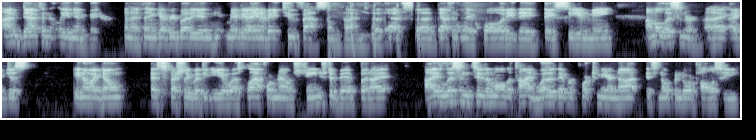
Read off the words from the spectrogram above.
i'm definitely an innovator and i think everybody in here maybe i innovate too fast sometimes but that's uh, definitely a quality they they see in me i'm a listener I, I just you know i don't especially with the eos platform now it's changed a bit but i i listen to them all the time whether they report to me or not it's an open door policy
